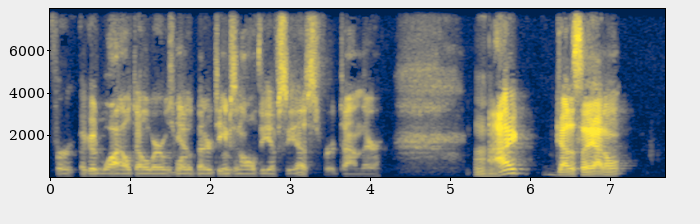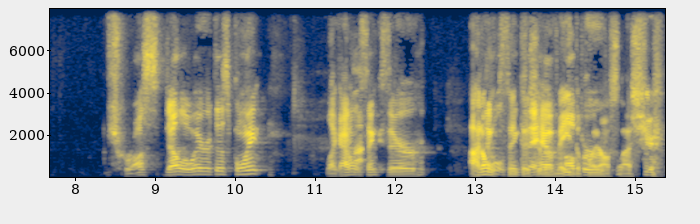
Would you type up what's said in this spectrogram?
for a good while. Delaware was one of the better teams in all of the FCS for a time there. Mm-hmm. I got to say, I don't trust Delaware at this point. Like, I don't I, think they're. I don't, I don't think, think, they, they should have made upper, the playoffs last year.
